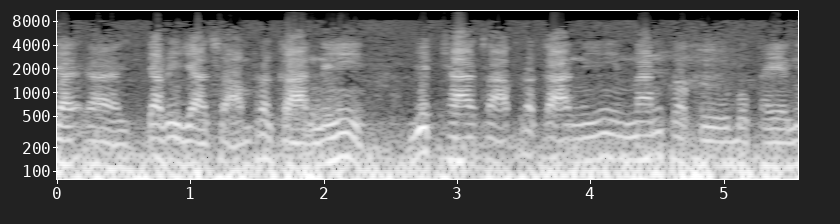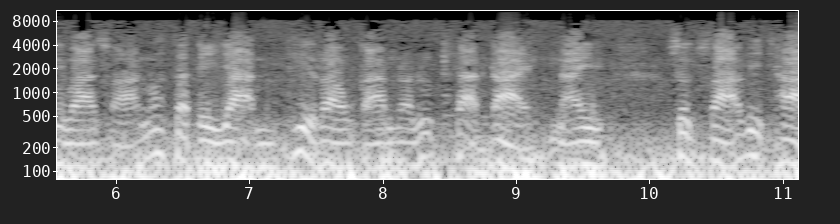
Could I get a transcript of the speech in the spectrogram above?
จะจริยาสามประการนี้ วิชาสามประการนี้นั้นก็คือบุเพนิวาสานุสติญาณที่เราการระลึกชาติได้ในศึกษาวิชา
